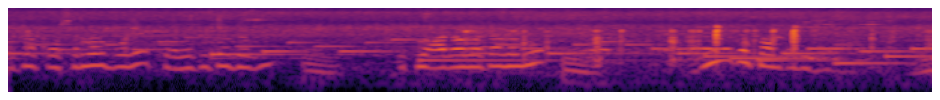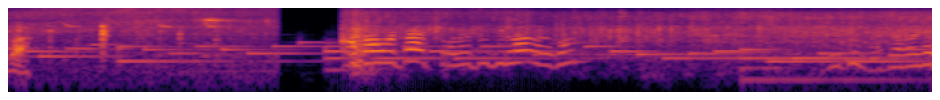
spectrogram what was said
ওটা কষানোর পরে টমেটোটা দেবো। একটু আদা বাটা দেবো। বাহ। আদা বাটা টমেটো দিলাম এখন। একটু ভাজা ভাজা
